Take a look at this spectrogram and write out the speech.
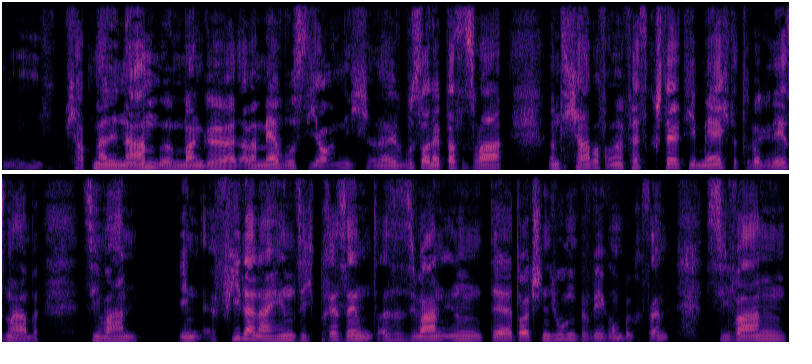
ich habe mal den Namen irgendwann gehört, aber mehr wusste ich auch nicht. Ich wusste auch nicht, was es war. Und ich habe auf einmal festgestellt, je mehr ich darüber gelesen habe, sie waren in vielerlei Hinsicht präsent. Also sie waren in der deutschen Jugendbewegung präsent. Sie waren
